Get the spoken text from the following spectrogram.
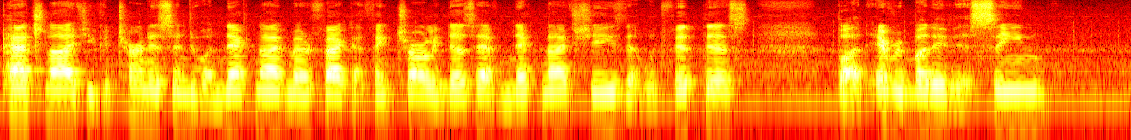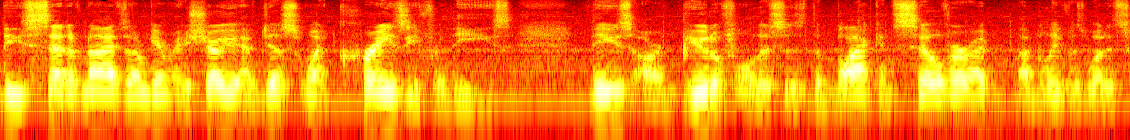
patch knife. You could turn this into a neck knife. Matter of fact, I think Charlie does have neck knife sheaths that would fit this. But everybody that's seen these set of knives that I'm getting ready to show you have just went crazy for these. These are beautiful. This is the black and silver, I, I believe is what it's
